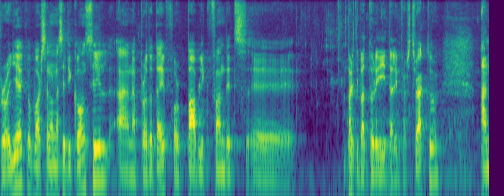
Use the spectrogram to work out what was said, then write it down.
project of Barcelona City Council and a prototype for public funded uh, participatory digital infrastructure. And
